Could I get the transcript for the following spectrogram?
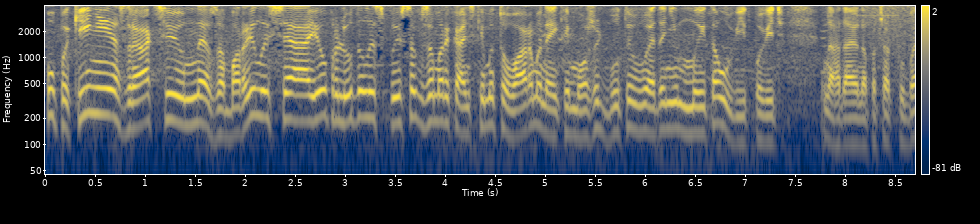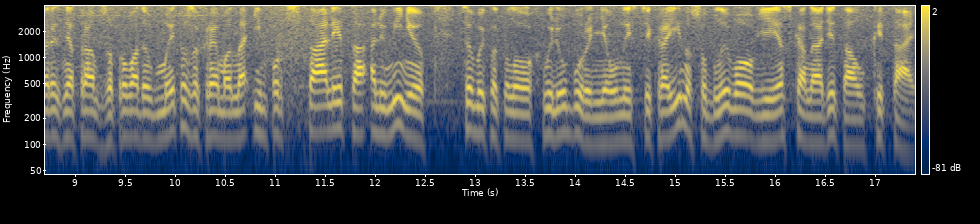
У Пекіні з реакцією не забарилися і оприлюднили список з американськими товарами, на які можуть бути введені мита у відповідь. Нагадаю, на початку березня Трамп запровадив мито, зокрема на імпорт сталі та алюмінію. Це викликало хвилю обурення у низці країн, особливо в ЄС, Канаді та у Китаї.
